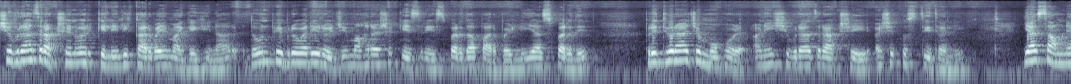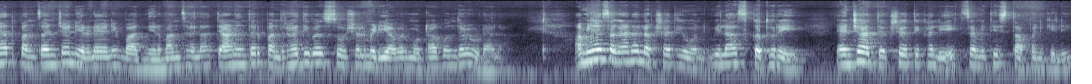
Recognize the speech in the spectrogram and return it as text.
शिवराज राक्षेंवर केलेली कारवाई मागे घेणार. दोन फेब्रुवारी रोजी महाराष्ट्र केसरी स्पर्धा पार पडली. या स्पर्धेत पृथ्वीराज मोहोळ आणि शिवराज राक्षे अशी कुस्ती झाली. या सामन्यात पंचांच्या निर्णयाने वाद निर्माण झाला. त्यानंतर पंधरा दिवस सोशल मीडियावर मोठा गोंधळ उडाला. आम्ही या सगळ्यांना लक्षात घेऊन विलास कथोरे यांच्या अध्यक्षतेखाली एक समिती स्थापन केली.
